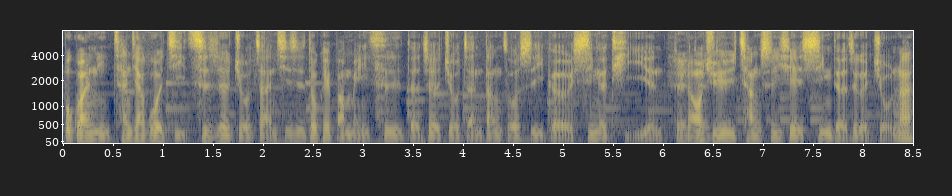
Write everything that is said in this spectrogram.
不管你参加过几次这个酒展，其实都可以把每一次的这个酒展当做是一个新的体验，对，然后去尝试一些新的这个酒。那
